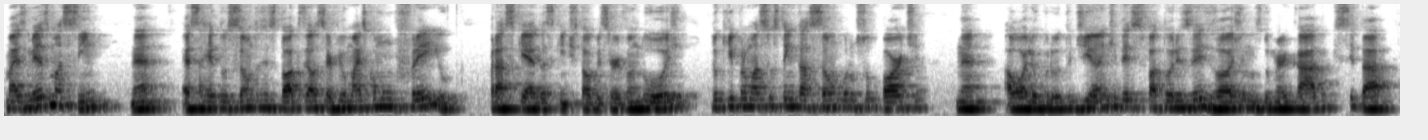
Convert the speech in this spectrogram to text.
mas mesmo assim, né, essa redução dos estoques ela serviu mais como um freio para as quedas que a gente está observando hoje, do que para uma sustentação, por um suporte né, ao óleo bruto diante desses fatores exógenos do mercado que se dá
